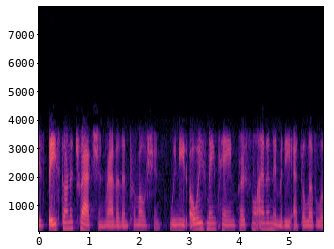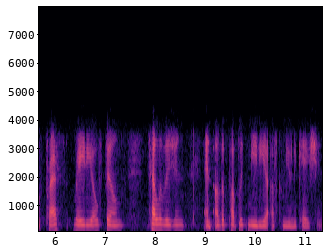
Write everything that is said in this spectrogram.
is based on attraction rather than promotion. We need always maintain personal anonymity at the level of press, radio, films, television, and other public media of communication.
